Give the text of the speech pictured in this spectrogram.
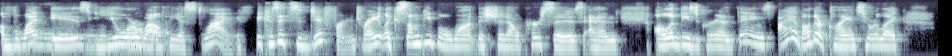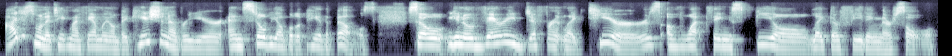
of what mm, is your wealthiest life because it's different, right? Like some people want the Chanel purses and all of these grand things. I have other clients who are like, I just want to take my family on vacation every year and still be able to pay the bills. So, you know, very different like tiers of what things feel like they're feeding their soul.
